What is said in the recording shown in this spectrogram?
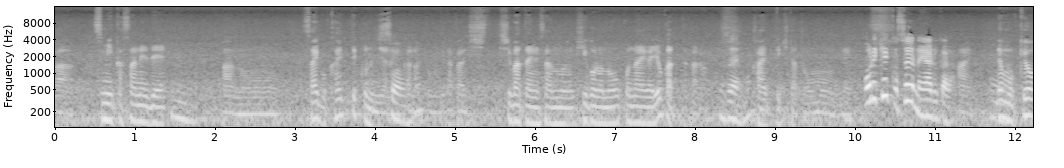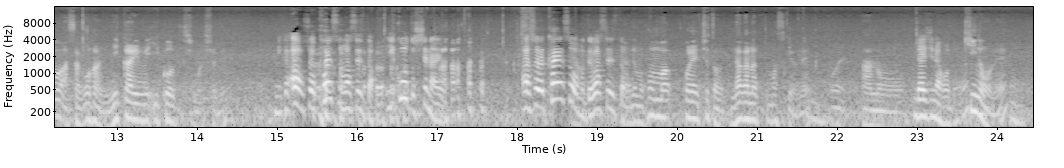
が積み重ねであの最後帰ってくるんじゃないかなと思って、だからし柴谷さんの日頃の行いが良かったから帰ってきたと思うんで、俺結構そういうのやるから。はい。うん。でも今日朝ごはん2回目行こうとしましたね。二回あそれ返すの忘れてた。行こうとしてないあそれ返そう思って忘れていたでもほんまこれちょっと長なってますけどね、あの大事なことね。昨日ね、えっと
